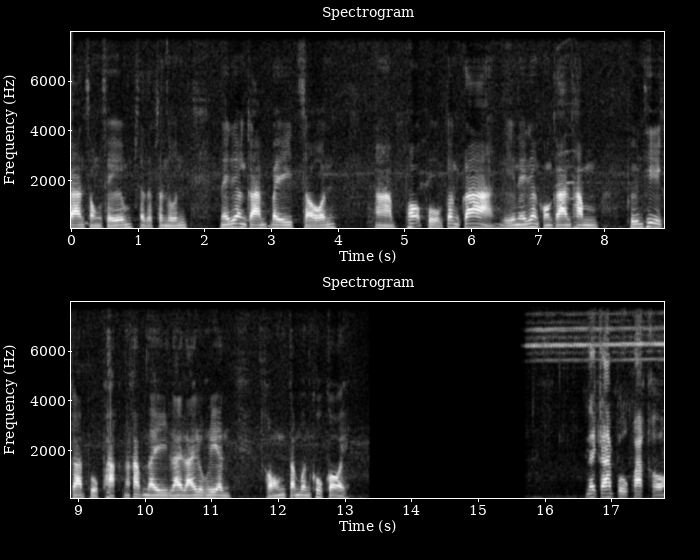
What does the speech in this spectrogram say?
การส่งเสริมสนับสนุน ในเรื่องการไปสอนเพาะปลูกต้นกล้า หรือในเรื่องของการทำพื้นที่การปลูกผักนะครับ ในหลาย ๆ โรงเรียนของตำบลโคกอย ในการปลูกผักของ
